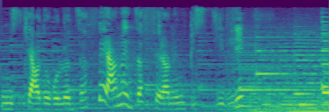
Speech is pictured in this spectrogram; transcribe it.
mischiato con lo zafferano e zafferano in pistilli.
